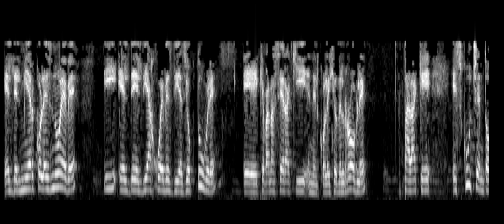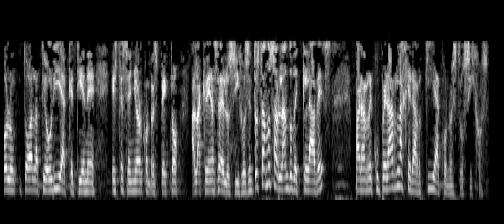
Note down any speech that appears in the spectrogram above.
el del miércoles 9 y el del día jueves 10 de octubre, eh, que van a ser aquí en el Colegio del Roble para que escuchen todo lo- toda la teoría que tiene este señor con respecto a la crianza de los hijos. Entonces estamos hablando de claves para recuperar la jerarquía con nuestros hijos.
